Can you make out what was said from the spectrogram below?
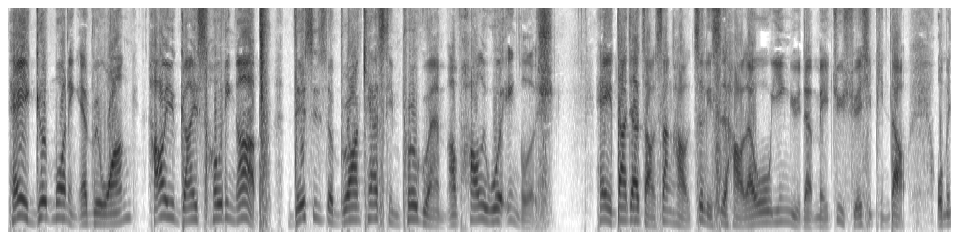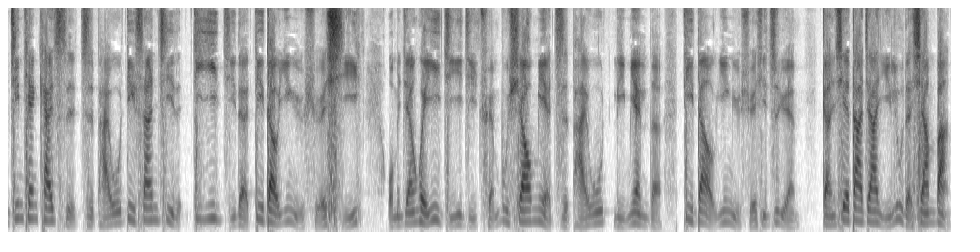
Hey, good morning, everyone. How are you guys holding up? This is the broadcasting program of Hollywood English. Hey，大家早上好，这里是好莱坞英语的美剧学习频道。我们今天开始《纸牌屋》第三季第一集的地道英语学习。我们将会一集一集全部消灭《纸牌屋》里面的地道英语学习资源。感谢大家一路的相伴。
